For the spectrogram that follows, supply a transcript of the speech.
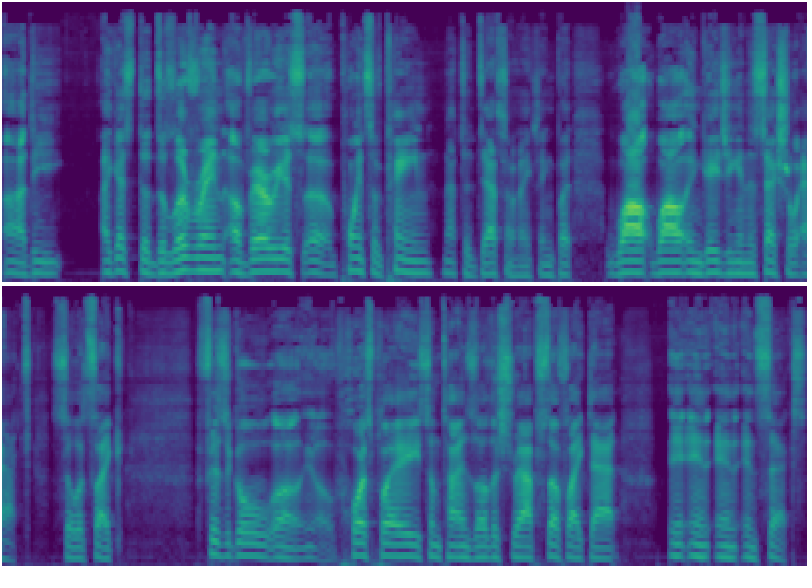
uh, the I guess the delivering of various uh, points of pain, not to death or anything, but while while engaging in a sexual act. So it's like physical, uh, you know, horseplay, sometimes leather straps, stuff like that, in in, in sex.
